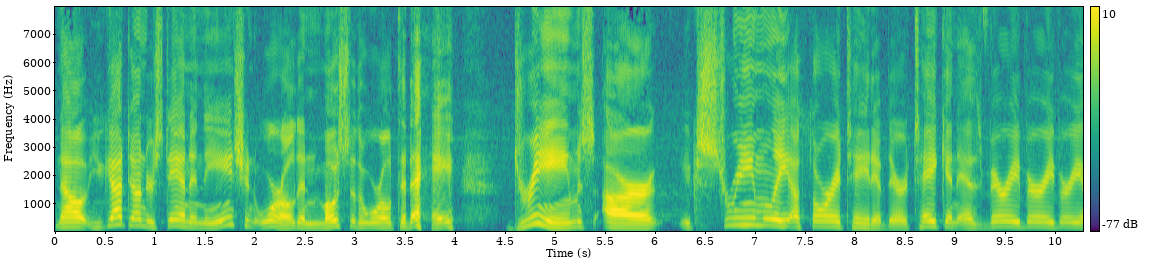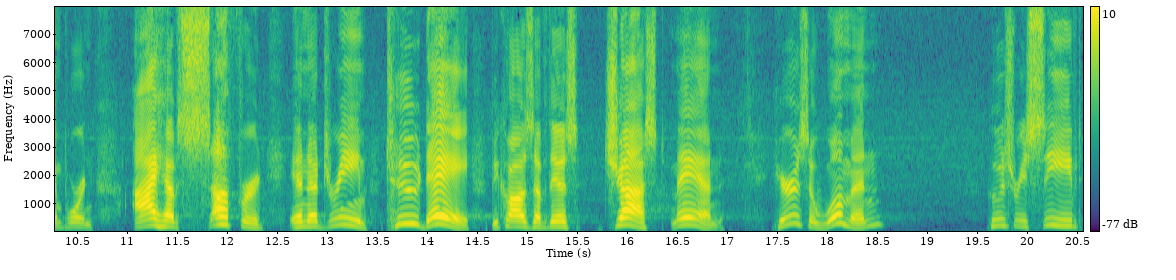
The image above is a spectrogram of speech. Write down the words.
Now, you got to understand in the ancient world and most of the world today, dreams are extremely authoritative. They're taken as very, very, very important. I have suffered in a dream today because of this just man. Here's a woman who's received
